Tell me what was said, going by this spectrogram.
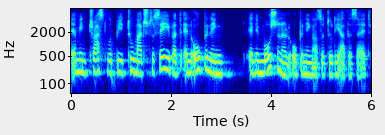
I mean trust would be too much to say but an opening an emotional opening also to the other side.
